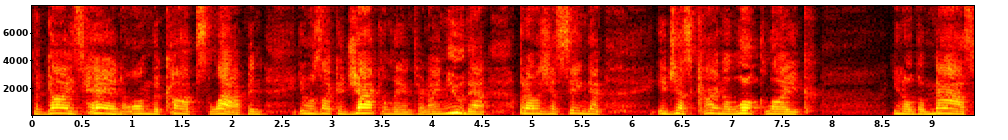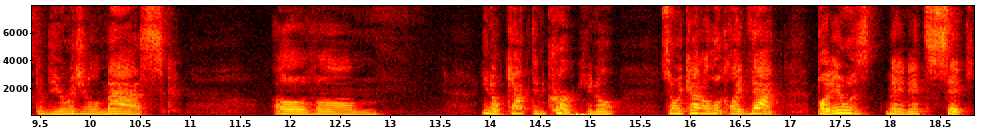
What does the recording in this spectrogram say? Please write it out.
the guy's head on the cop's lap and it was like a jack-o'-lantern. I knew that, but I was just saying that it just kind of looked like you know the mask of the original mask of um you know Captain Kirk, you know. So it kind of looked like that, but it was man, it's sick.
